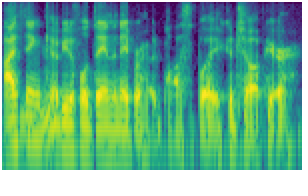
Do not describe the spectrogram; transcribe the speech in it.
I think A Beautiful Day in the Neighborhood possibly could show up here.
